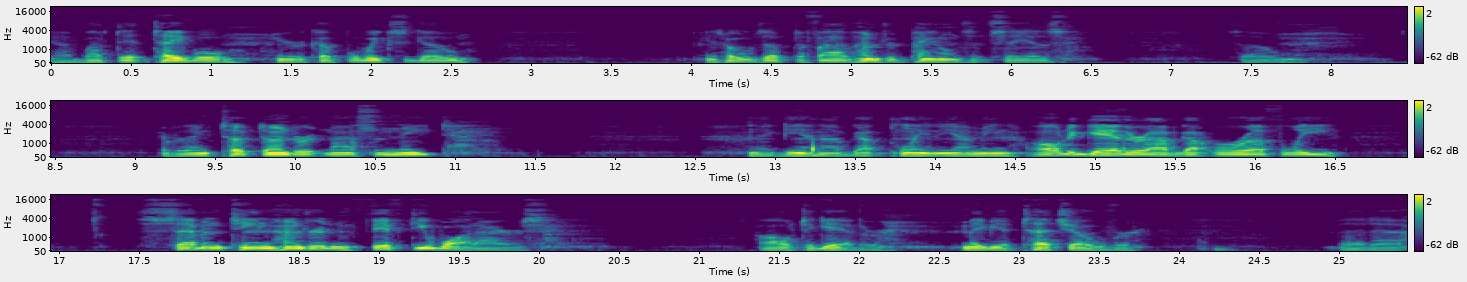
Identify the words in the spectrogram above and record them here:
yeah, I bought that table here a couple weeks ago. It holds up to 500 pounds, it says. So, everything tucked under it nice and neat. And again, I've got plenty. I mean, altogether, I've got roughly 1,750 watt hours altogether. Maybe a touch over. But, uh,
